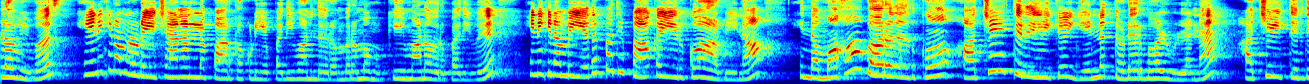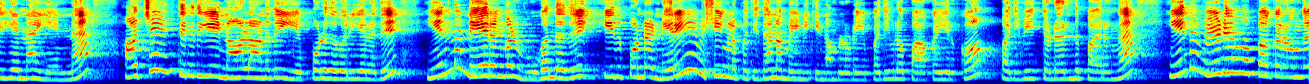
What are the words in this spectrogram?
ஹலோ விவர்ஸ் இன்னைக்கு நம்மளுடைய சேனலில் பார்க்கக்கூடிய பதிவானது ரொம்ப ரொம்ப முக்கியமான ஒரு பதிவு. இன்னைக்கு நம்ம எதை பற்றி பார்க்க இருக்கோம் அப்படின்னா இந்த மகாபாரதத்துக்கும் அச்சய திருதிக்கும் என்ன தொடர்புகள் உள்ளன? அச்சய திருதிகைன்னா என்ன? அச்சய திருதிகை நாளானது எப்பொழுது வருகிறது? எந்த நேரங்கள் உகந்தது? இது போன்ற நிறைய விஷயங்களை பற்றி தான் நம்ம இன்றைக்கி நம்மளுடைய பதிவில் பார்க்க இருக்கோம். பதிவை தொடர்ந்து பாருங்கள் இந்த வீடியோவை பார்க்குறவங்க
